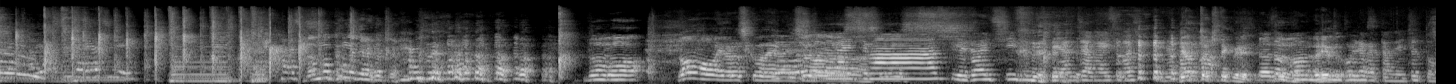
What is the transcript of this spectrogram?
何も考えてなかった。どうも。どうもよろしくお願いします。お願いします。いや第1シーズンでヤンちゃんが忙しくて やっと来てくれてそう番組に来れなかったんでちょっと。あ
